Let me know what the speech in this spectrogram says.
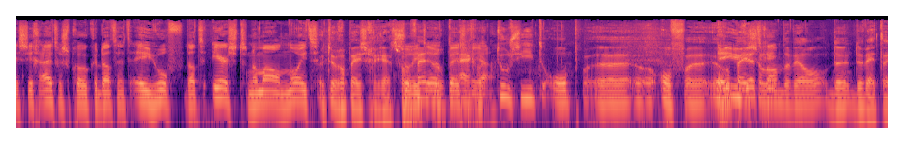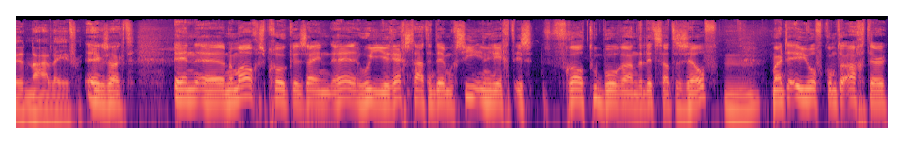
zich uitgesproken... dat het EU-hof dat eerst normaal nooit... Het Europese gerechtshof, Sorry, het Europese, eigenlijk ja. toeziet op of Europese landen wel de, de wetten naleven. Exact. En normaal gesproken zijn hè, hoe je je rechtsstaat en democratie inricht... is vooral toeboren aan de lidstaten zelf. Mm -hmm. Maar het EU-hof komt erachter...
